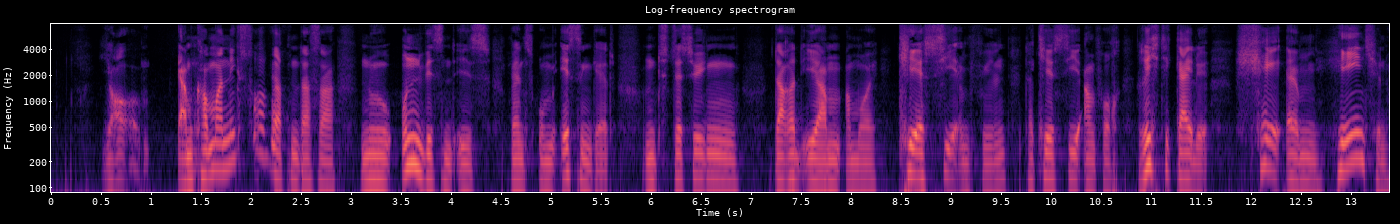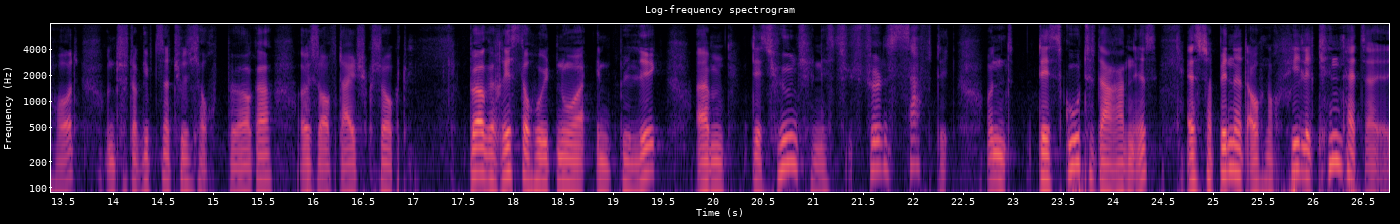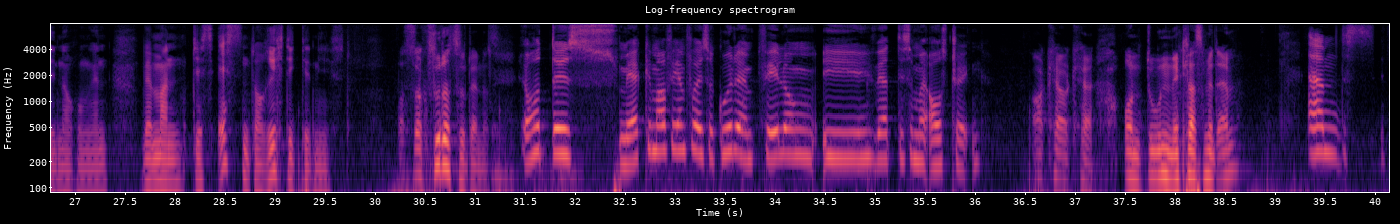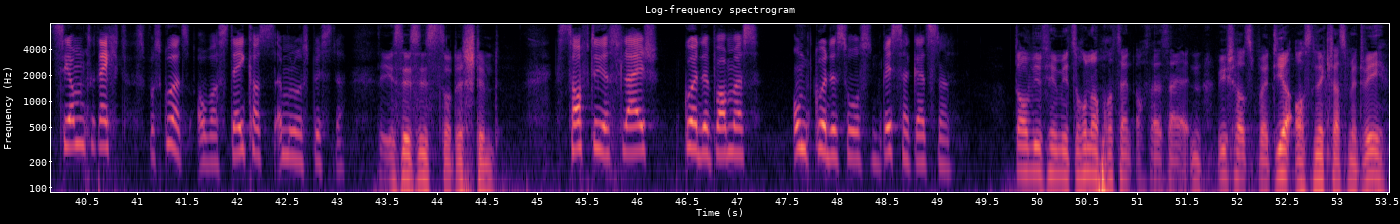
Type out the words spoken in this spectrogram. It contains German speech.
Ja, ihm kann man nichts vorwerfen, dass er nur unwissend ist, wenn es um Essen geht. Und deswegen darf ich ihm einmal KFC empfehlen, da KFC einfach richtig geile Schä ähm, Hähnchen hat. Und da gibt's natürlich auch Burger, also auf Deutsch gesagt. Burger ist da heute nur in billig. Ähm, das Hühnchen ist schön saftig. Und das Gute daran ist, es verbindet auch noch viele Kindheitserinnerungen, wenn man das Essen da richtig genießt. Was sagst du dazu, Dennis? Ja, das merke ich mir auf jeden Fall, ist eine gute Empfehlung, ich werde das einmal auschecken. Okay, okay. Und du, Niklas mit M? Ähm, das, Sie haben recht, das ist was Gutes, aber Steakhouse ist immer nur das Beste. Das ist, ist so, das stimmt. Saftiges Fleisch, gute Pommes und gute Soßen. Besser geht's nicht. Da wir für mich zu 100% auf der Seite. Wie schaut's bei dir aus, Niklas mit W?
